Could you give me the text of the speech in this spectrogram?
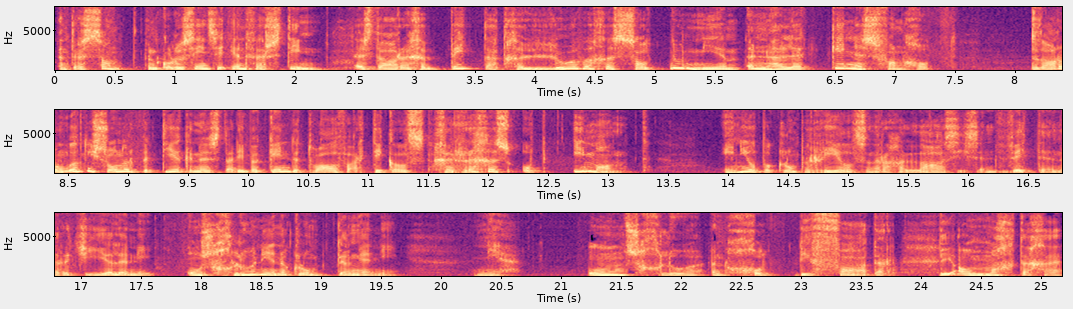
Interessant, in Kolossense 1:10 is daar 'n gebed dat gelowiges sal toeneem in hulle kennis van God. Is daarom ook nie sonder betekenis dat die bekende 12 artikels gerig is op iemand en nie op 'n klomp reëls en regulasies en wette en rituele nie. Ons glo nie in 'n klomp dinge nie. Nee. Ons glo in God die Vader, die Almagtige,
